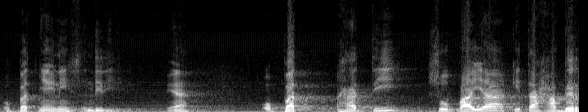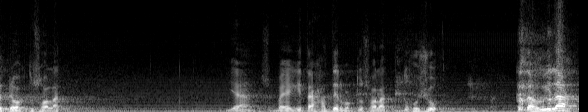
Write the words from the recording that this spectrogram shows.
Obatnya ini sendiri, ya. Obat hati supaya kita hadir di waktu sholat. Ya supaya kita hadir waktu sholat itu khusyuk. Ketahuilah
